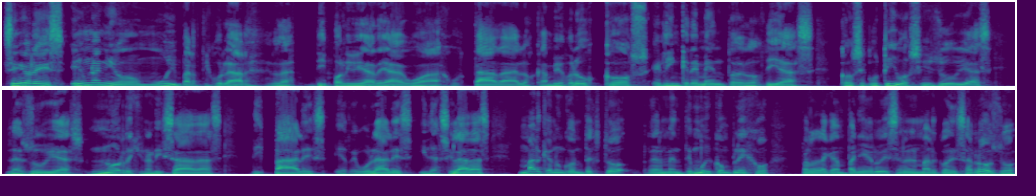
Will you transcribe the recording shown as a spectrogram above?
Señores, en un año muy particular, la disponibilidad de agua ajustada, los cambios bruscos, el incremento de los días consecutivos sin lluvias, las lluvias no regionalizadas, dispares, irregulares y las heladas marcan un contexto realmente muy complejo para la campaña gruesa en el marco de desarrollo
